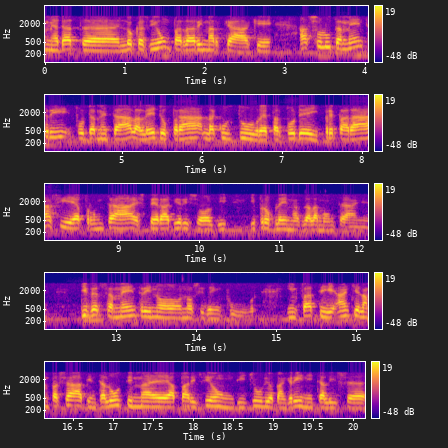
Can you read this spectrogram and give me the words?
mi ha dato eh, l'occasione per rimarcare che assolutamente fondamentale è per la cultura per poter prepararsi e affrontare e sperare di risolvere i problemi della montagna. Diversamente non, non si dà in fuori. Infatti anche l'anno passato, in l'ultima eh, apparizione di Giulio Bangrini, in tale eh,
